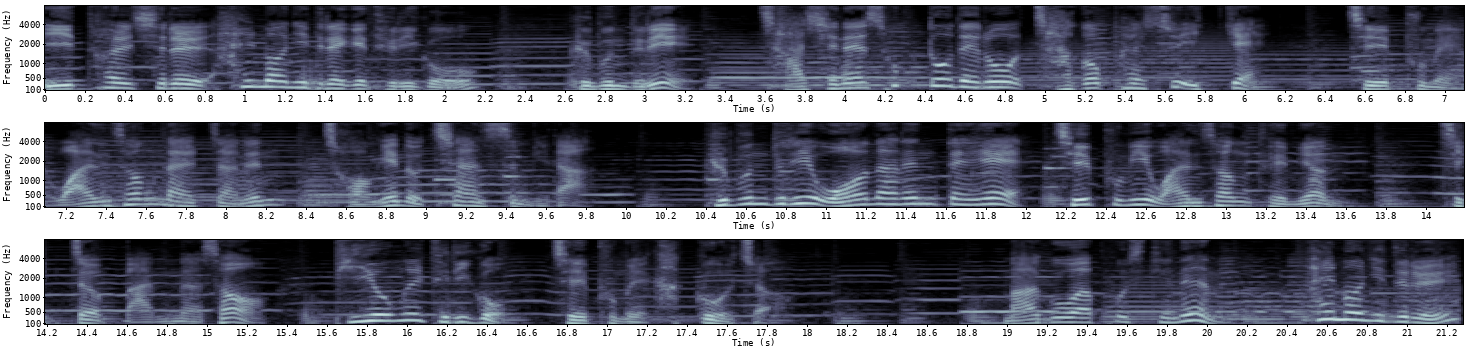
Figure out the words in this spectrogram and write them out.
이 털실을 할머니들에게 드리고 그분들이 자신의 속도대로 작업할 수 있게 제품의 완성 날짜는 정해놓지 않습니다. 그분들이 원하는 때에 제품이 완성되면 직접 만나서 비용을 드리고 제품을 갖고 오죠. 마고와 포스티는 할머니들을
